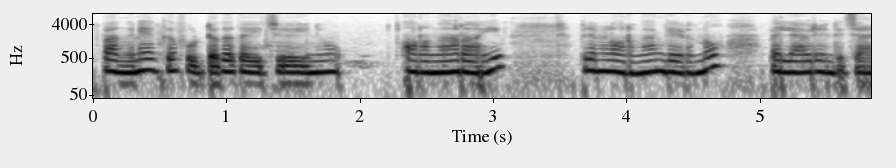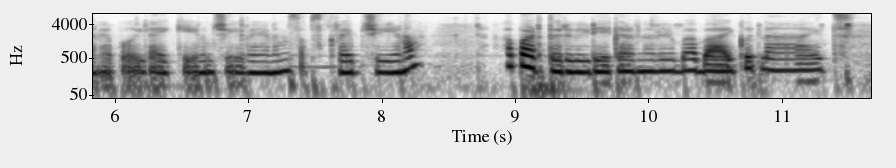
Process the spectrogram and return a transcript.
അപ്പം അങ്ങനെയൊക്കെ ഫുഡൊക്കെ കഴിച്ച് കഴിഞ്ഞു. ഉറങ്ങാറായി. അപ്പം ഞങ്ങൾ ഉറങ്ങാൻ കിടന്നു. അപ്പോൾ എല്ലാവരും എന്റെ ചാനൽ പോയി ലൈക്ക് ചെയ്യണം ഷെയർ ചെയ്യണം സബ്സ്ക്രൈബ് ചെയ്യണം. അപ്പോൾ അടുത്തൊരു വീഡിയോ കാണുന്നത് ബൈ ബൈ ഗുഡ് നൈറ്റ്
